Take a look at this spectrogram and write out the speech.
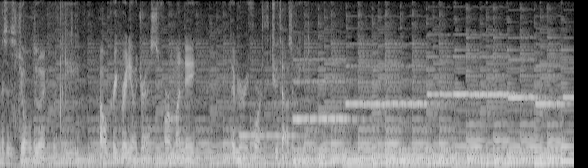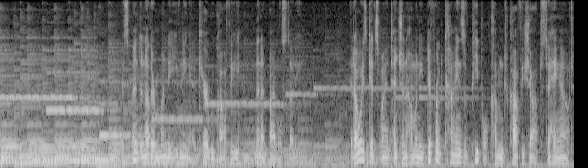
This is Joel Duick with the Howell Creek radio address for Monday, February 4th, 2008. I spent another Monday evening at Caribou Coffee, then at Bible study. It always gets my attention how many different kinds of people come to coffee shops to hang out.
